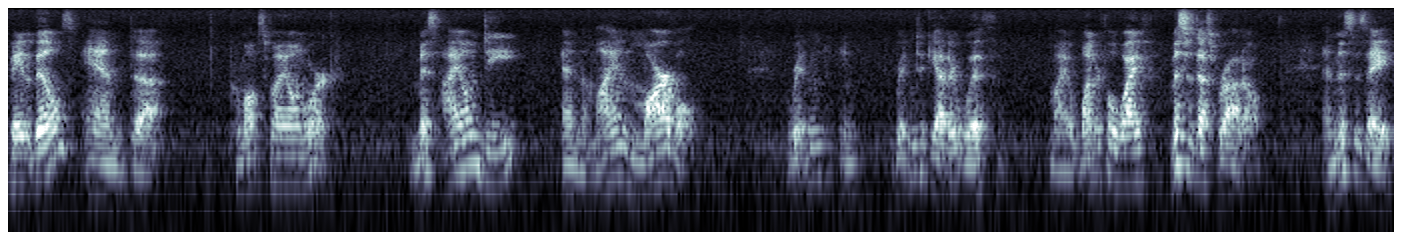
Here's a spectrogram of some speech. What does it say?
pay the bills and uh, promote my own work. Miss Ione and the Mayan Marvel, written, in, written together with my wonderful wife, Mrs. Desperado. And this is a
